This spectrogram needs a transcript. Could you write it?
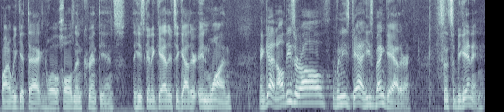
Why don't we get that and hold, hold in Corinthians? That he's going to gather together in one. And again, all these are all, when he's gathered, he's been gathering since the beginning.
